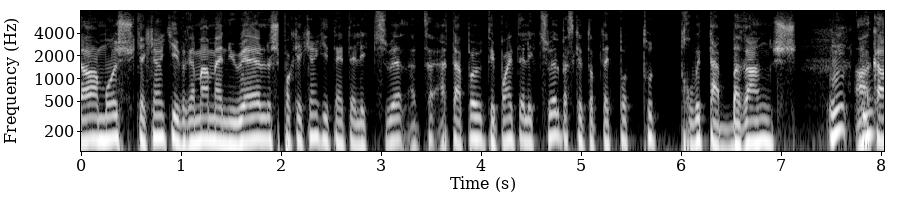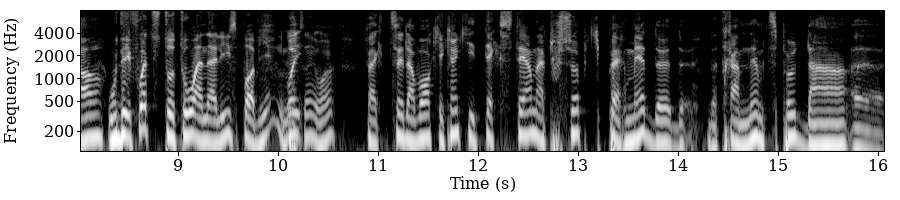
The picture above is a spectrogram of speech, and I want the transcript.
Ah, moi, je suis quelqu'un qui est vraiment manuel, je suis pas quelqu'un qui est intellectuel. À ta- À ta t'es pas intellectuel parce que t'as peut-être pas tout trouvé ta branche encore. Ou, ou des fois tu t'auto-analyses pas bien. là, Oui. ouais. Fait que, tu sais, d'avoir quelqu'un qui est externe à tout ça puis qui permet de, de, de te ramener un petit peu dans... euh,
